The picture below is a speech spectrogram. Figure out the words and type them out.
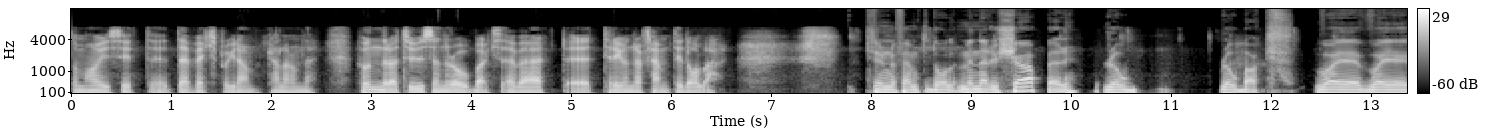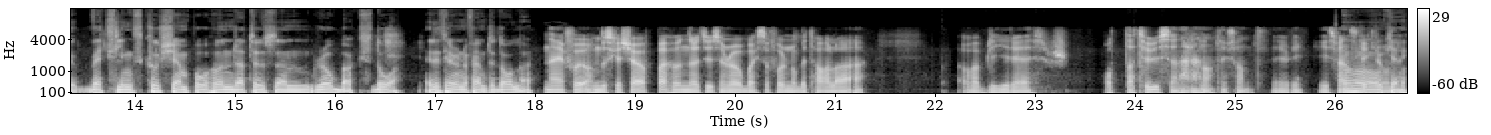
de har ju sitt eh, DevEx-program, kallar de det. 100 000 Robux är värt eh, 350 dollar. 350 dollar. Men när du köper Ro Robux, vad är, vad är växlingskursen på 100 000 Robux då? Är det 350 dollar? Nej, för om du ska köpa 100 000 Robux så får du nog betala, vad blir det, 8000 eller någonting sånt i svenska oh, kronor. Okay.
